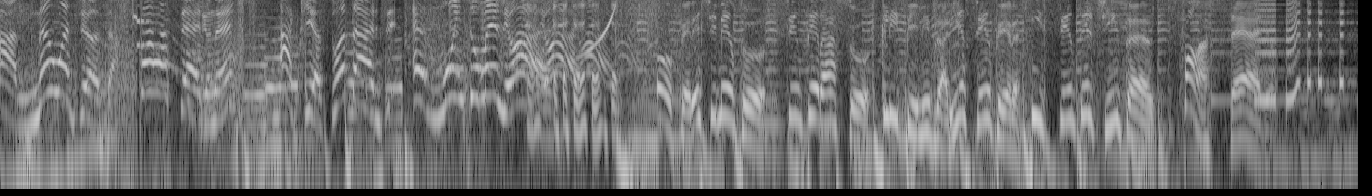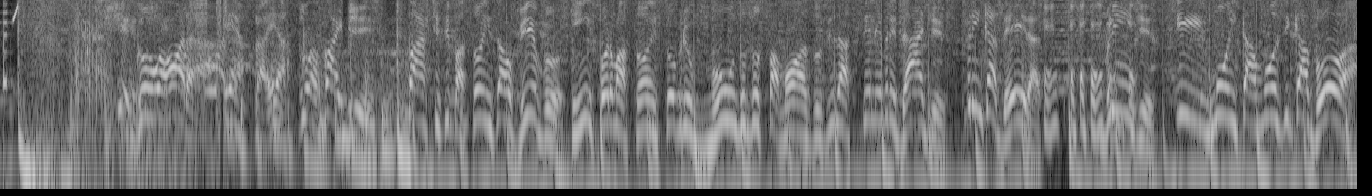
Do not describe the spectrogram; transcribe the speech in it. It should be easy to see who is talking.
Speaker 1: Ah, não adianta. Fala sério, né? Aqui a sua tarde é muito melhor.
Speaker 2: Oferecimento Centeraço, Clipe Livraria Center e Center Tintas.
Speaker 3: Fala sério. Chegou a hora! Essa é a sua vibe! Participações ao vivo, informações sobre o mundo dos famosos e das celebridades, brincadeiras, brindes e muita música boa!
